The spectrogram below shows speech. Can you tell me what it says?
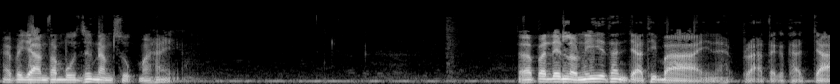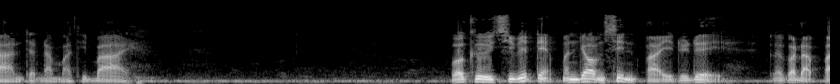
ให้พยายามทำบุญซึ่งนำสุขมาให้ประเด็นเหล่านี้ท่านจะอธิบายนะพระตกถาจารย์จะนำอธิบายว่าคือชีวิตเนี่ยมันย่อมสิ้นไปเรื่อยๆ แล้วก็ดับไป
